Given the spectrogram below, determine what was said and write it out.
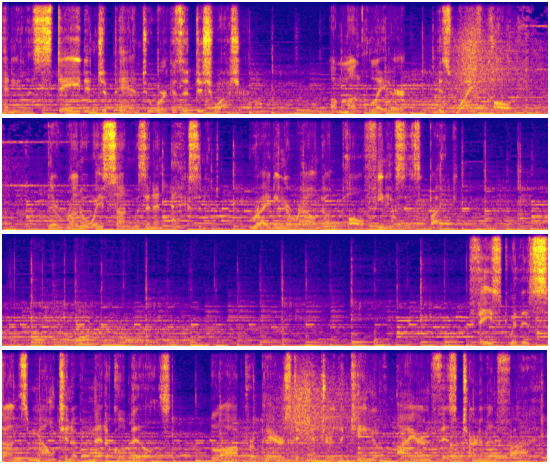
Penniless, stayed in Japan to work as a dishwasher. A month later, his wife called him. Their runaway son was in an accident, riding around on Paul Phoenix's bike. Faced with his son's mountain of medical bills, Law prepares to enter the King of Iron Fist Tournament 5.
